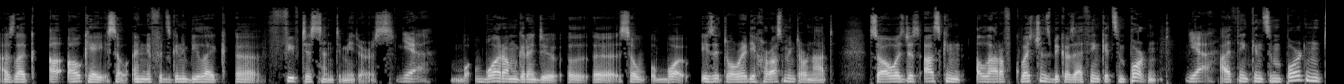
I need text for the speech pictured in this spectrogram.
I was like, uh, okay, so and if it's gonna be like uh, fifty centimeters, Yeah. wh- what I'm gonna do? Uh, uh, so what is it already harassment or not? So I was just asking a lot of questions because I think it's important. Yeah. I think it's important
